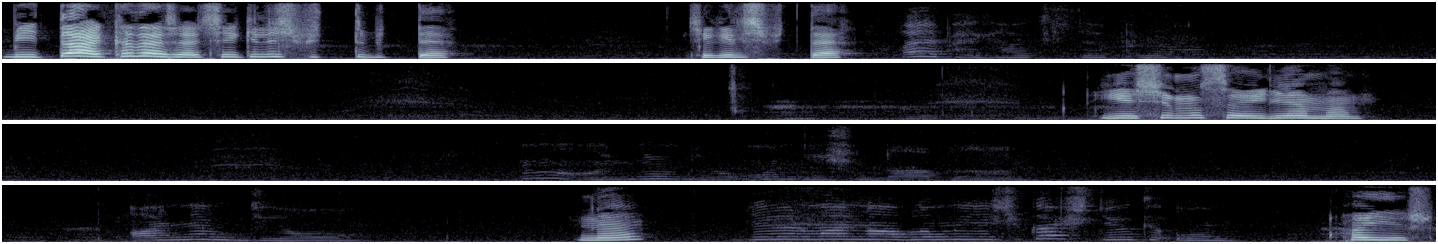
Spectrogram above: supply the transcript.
Bitti arkadaşlar. Çekiliş bitti bitti. Çekiliş bitti. Yaşımı söyleyemem. Ama Hayır.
